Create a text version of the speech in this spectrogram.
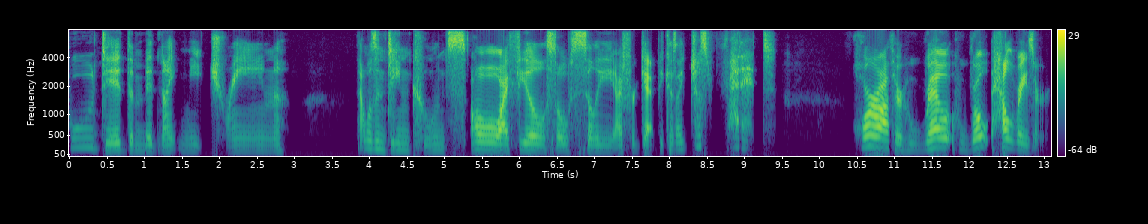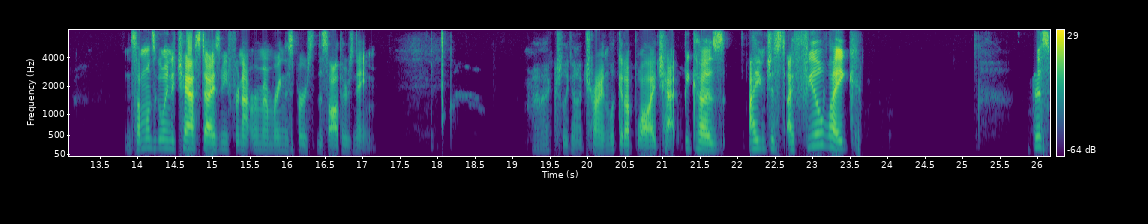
who did the Midnight Meat Train? That wasn't Dean Koontz. Oh, I feel so silly. I forget because I just read it. Horror author who wrote who wrote Hellraiser. And someone's going to chastise me for not remembering this person this author's name. I'm actually going to try and look it up while I chat because I just I feel like this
